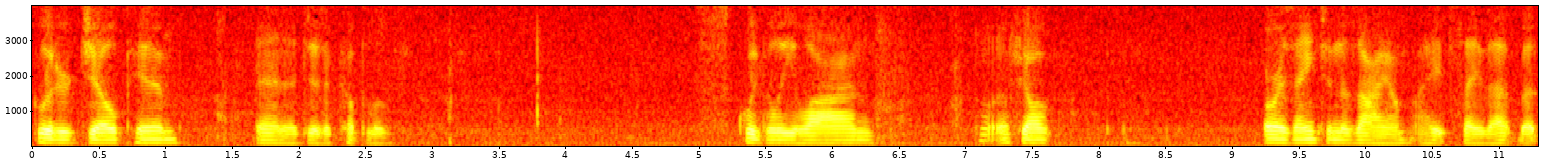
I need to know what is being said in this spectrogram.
glitter gel pen and I did a couple of squiggly lines. I don't know if y'all or as ancient as I am, I hate to say that, but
